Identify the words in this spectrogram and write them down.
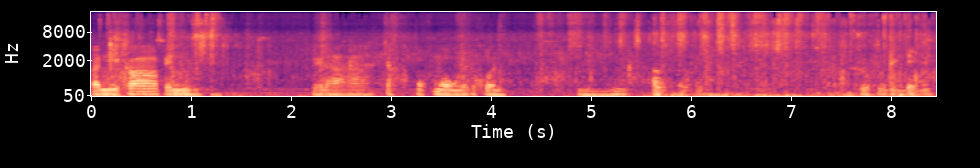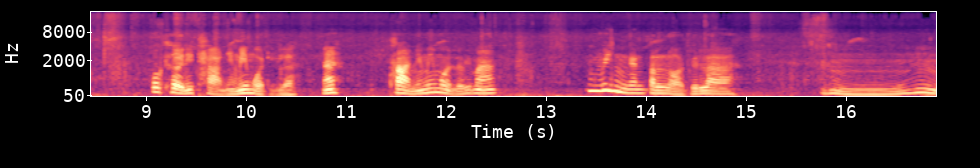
ตอนนี้ก็เป็นเวลาจะหกโมงแล้วทุกคนดูพวกเด็กๆพวกเธอนี่ฐานยังไม่หมดอีกเหรอนะฐานยังไม่หมดเหรอพี่มาร์ค วิ่งกันตลอดเวลาอื้อหือ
